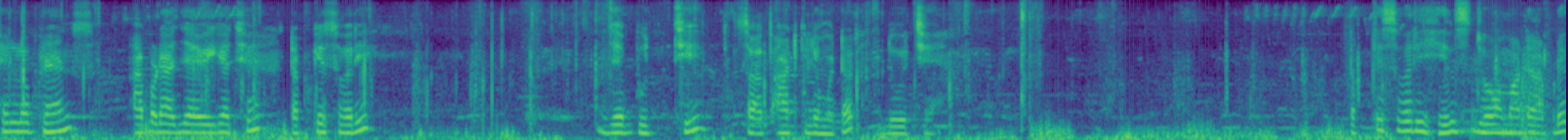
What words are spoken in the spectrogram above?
હેલો ફ્રેન્ડ્સ આપણે આજે આવી ગયા છે ટપકેશ્વરી, જે ભુજથી સાત આઠ કિલોમીટર દૂર છે. ટપકેશ્વરી હિલ્સ જોવા માટે આપણે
